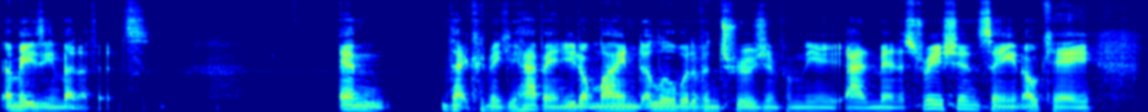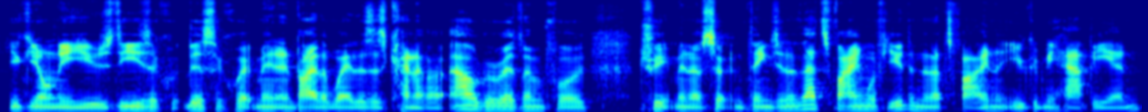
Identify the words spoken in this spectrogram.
amazing benefits and that could make you happy and you don't mind a little bit of intrusion from the administration saying okay you can only use these this equipment and by the way this is kind of an algorithm for treatment of certain things and if that's fine with you then that's fine that you could be happy in.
